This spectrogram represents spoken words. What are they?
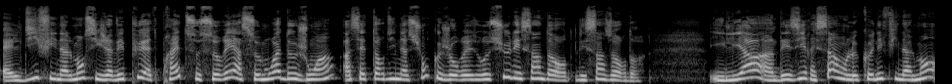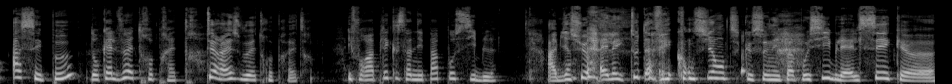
elle dit finalement si j'avais pu être prêtre, ce serait à ce mois de juin, à cette ordination, que j'aurais reçu les saints ordres. Il y a un désir, et ça on le connaît finalement assez peu. Donc elle veut être prêtre. Thérèse veut être prêtre. Il faut rappeler que ça n'est pas possible. Ah bien sûr, elle est tout à fait consciente que ce n'est pas possible et elle sait que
